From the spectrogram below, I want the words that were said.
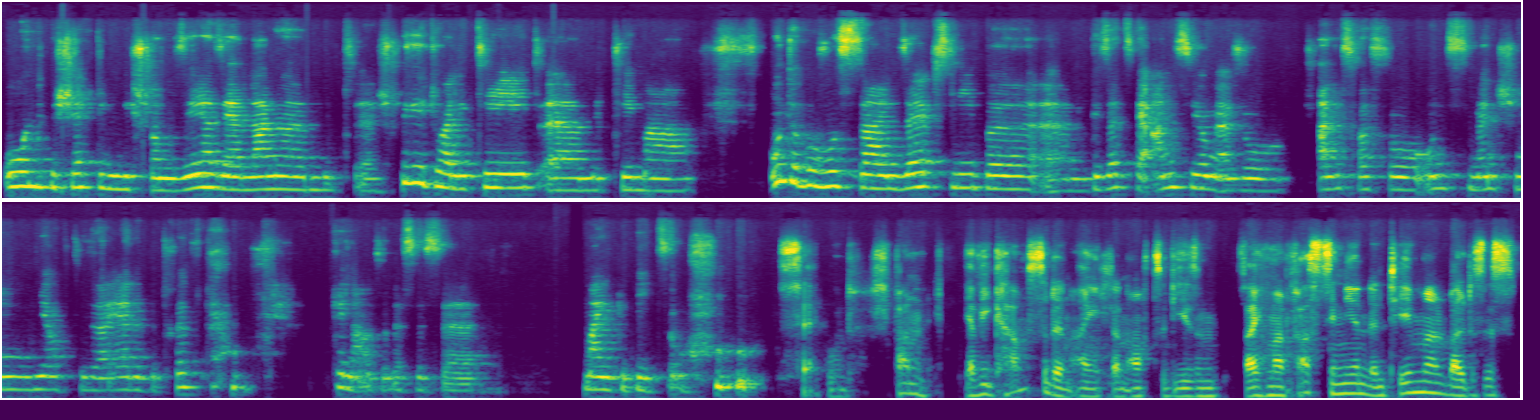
und beschäftige mich schon sehr, sehr lange mit äh, Spiritualität, mit Thema Unterbewusstsein, Selbstliebe, ähm, Gesetz der Anziehung, also alles, was so uns Menschen hier auf dieser Erde betrifft. genau, so das ist mein Gebiet so. Sehr gut, spannend. Ja, wie kamst du denn eigentlich dann auch zu diesem, sag ich mal, faszinierenden Thema? Weil das ist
